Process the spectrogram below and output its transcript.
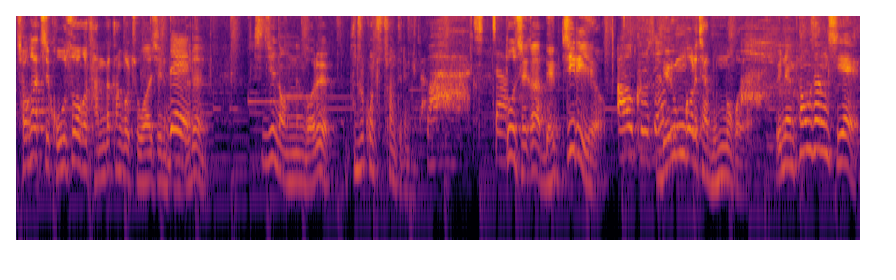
저같이 고소하고 담백한 걸 좋아하시는 네. 분들은 치즈 넣는 거를 무조건 추천드립니다 와, 진짜. 또 제가 맵찔이에요 아우, 그러세요? 매운 거를 잘 못 먹어요 왜냐면 평상시에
